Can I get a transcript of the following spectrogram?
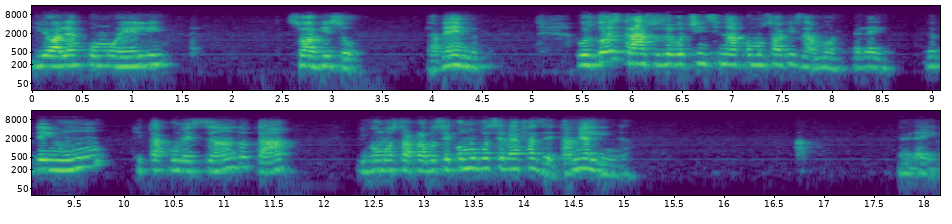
E olha como ele suavizou. Tá vendo? Os dois traços eu vou te ensinar como suavizar, amor. Peraí. Eu tenho um que tá começando, tá? E vou mostrar pra você como você vai fazer, tá, minha linda? Peraí.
